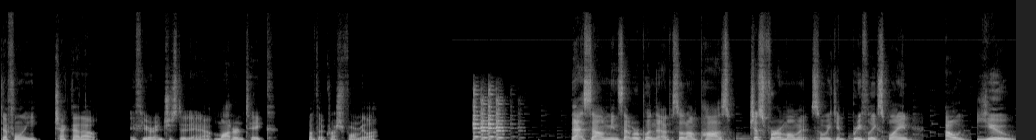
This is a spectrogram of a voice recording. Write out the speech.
definitely check that out if you're interested in a modern take of the Crush formula. That sound means that we're putting the episode on pause just for a moment so we can briefly explain how you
